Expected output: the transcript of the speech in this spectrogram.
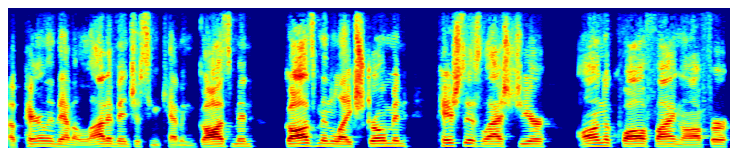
Apparently, they have a lot of interest in Kevin Gausman. Gausman, like Stroman, pitched this last year on the qualifying offer,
